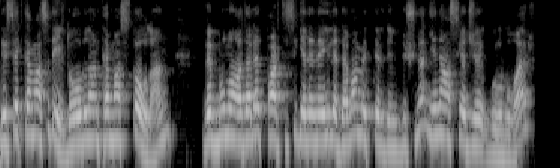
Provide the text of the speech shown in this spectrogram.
dirsek teması değil doğrudan temasta olan ve bunu Adalet Partisi geleneğiyle devam ettirdiğini düşünen Yeni Asyacı grubu var.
